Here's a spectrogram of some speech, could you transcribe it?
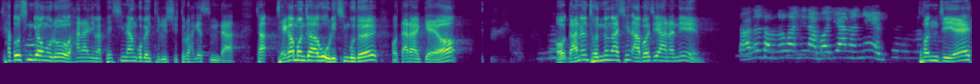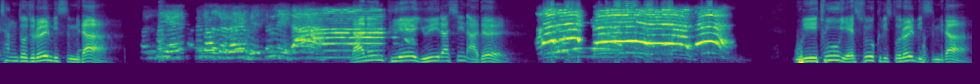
사도신경으로 하나님 앞에 신앙 고백 드릴 수 있도록 하겠습니다. 자, 제가 먼저 하고 우리 친구들 어, 따라할게요. 어, 나는 전능하신 아버지 하나님, 나는 전능하신 아버지 하나님, 선지의 창조주를 믿습니다. 선지의 창조주를 믿습니다. 나는 그의 유일하신 아들, 우리 주 예수 그리스도를 믿습니다.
